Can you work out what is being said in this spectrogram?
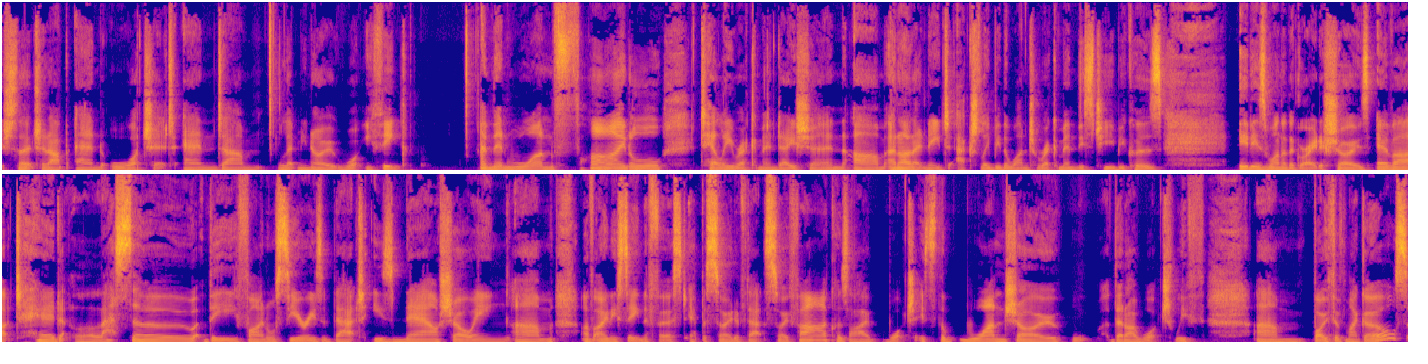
search it up and watch it, and um, let me know what you think. And then one final telly recommendation. Um, and I don't need to actually be the one to recommend this to you because it is one of the greatest shows ever. Ted Lasso, the final series of that is now showing. Um, I've only seen the first episode of that so far because I watch. It's the one show that I watch with um, both of my girls,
